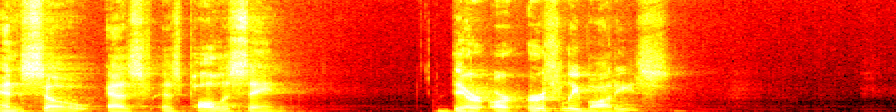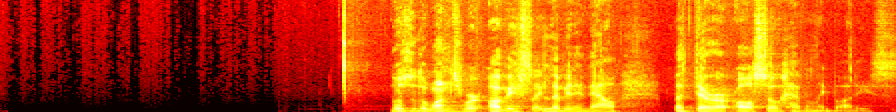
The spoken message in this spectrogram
And so, as, as Paul is saying, there are earthly bodies. Those are the ones we're obviously living in now, but there are also heavenly bodies.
